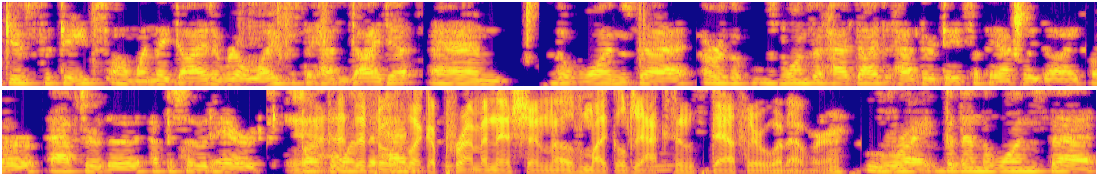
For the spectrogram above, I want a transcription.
gives the dates on when they died in real life if they hadn't died yet, and the ones that or the ones that had died it had their dates that they actually died or after the episode aired Yeah, the as ones if that it was like a premonition of Michael Jackson's death or whatever. right but then the ones that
